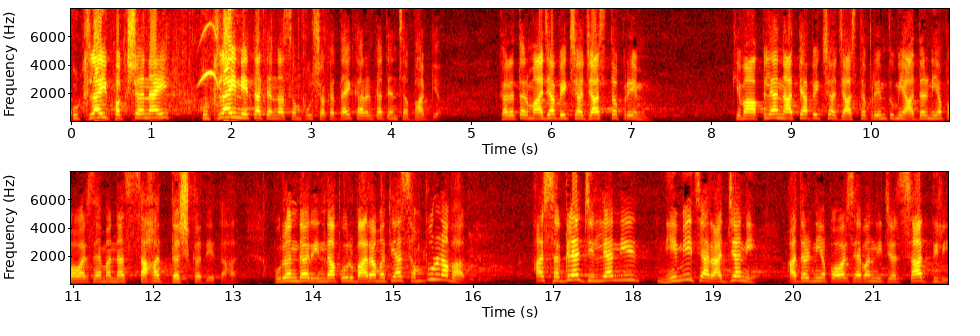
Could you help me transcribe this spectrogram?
कुठलाही पक्ष नाही कुठलाही नेता त्यांना संपवू शकत नाही कारण का त्यांचं भाग्य. खरं तर माझ्यापेक्षा जास्त प्रेम किंवा आपल्या नात्यापेक्षा जास्त प्रेम तुम्ही आदरणीय पवार साहेबांना सहा दशक देत आहात. पुरंदर इंदापूर बारामती हा संपूर्ण भाग. हा सगळ्या जिल्ह्यांनी नेहमीच या राज्यांनी आदरणीय पवार साहेबांनी जे साथ दिली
